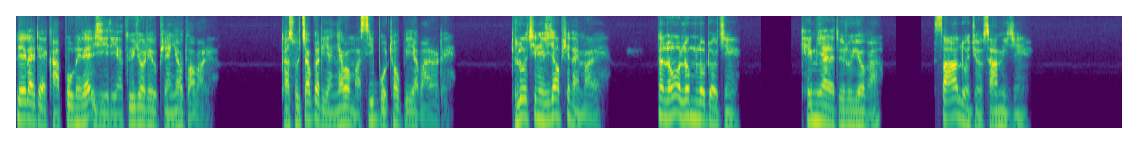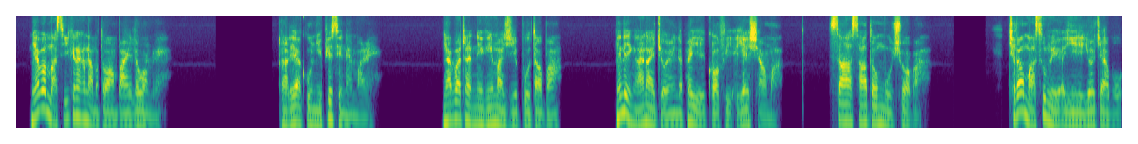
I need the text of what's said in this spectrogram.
လှဲလိုက်တဲ့အခါပုံနေတဲ့အရည်တွေကသွေးကြောတွေကိုပြန်ရောက်သွားပါတယ်ဒါဆိုကြောက်ကတွေကညဘက်မှာစီးပို့ထုတ်ပေးရပါတော့တယ်ဒီလိုအခြေအနေတွေကြောင့်ဖြစ်နိုင်ပါတယ်နှလုံးအလုံးမလွတ်တော့ခြင်းထိမရတဲ့သွေးလိုယောဂစားအလွန်ကြုံစားမိခြင်းညဘက်မှာစီးခဏခဏမတော်အောင်ဘာလို့လုပ်ရမလဲဒါတွေကအကူအညီဖြစ်စေနိုင်ပါတယ်ညဘက်ထက်နေခင်းမှာရေပို့တော့ပါ ညနေ9နာရီကျော်ရင်တစ်ဖက်ရေကော်ဖီအရက်ရှောင်ပါစားစားသုံးမှုလျှော့ပါခြေထောက်မှာစုနေတဲ့အရည်တွေရောကြဖို့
